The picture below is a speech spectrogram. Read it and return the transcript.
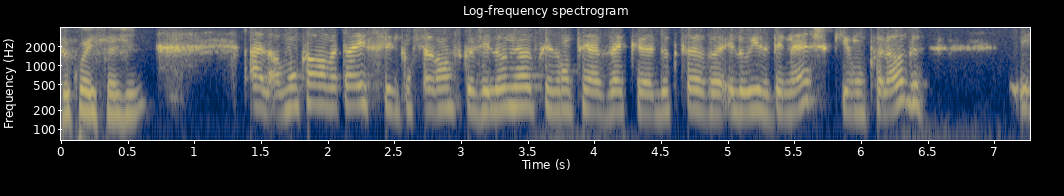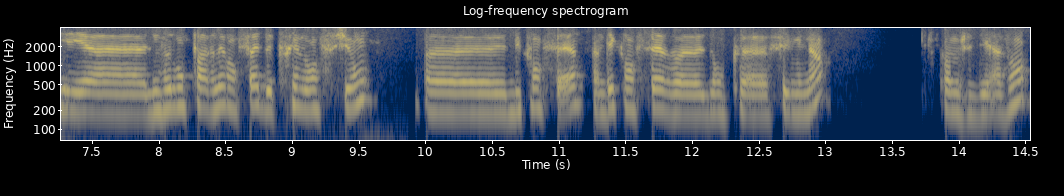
de quoi il s'agit? Alors, Mon corps en bataille, c'est une conférence que j'ai l'honneur de présenter avec euh, Dr Héloïse Bénèche, qui est oncologue. Et euh, nous allons parler en fait de prévention du cancer, enfin, des cancers donc féminins, comme je dis avant.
